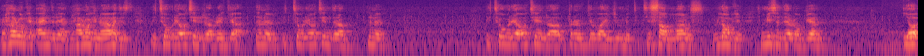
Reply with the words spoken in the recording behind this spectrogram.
Den här vloggen är inte det. Den här vloggen är faktiskt Victoria och Tindra brukar... Nu, Victoria och Tindra... Nu. Victoria och Tindra brukar vara i gymmet tillsammans. Vlogg. Så missa den vloggen. Jag,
